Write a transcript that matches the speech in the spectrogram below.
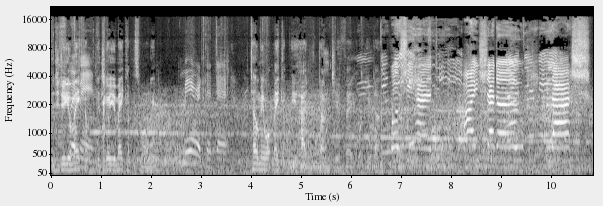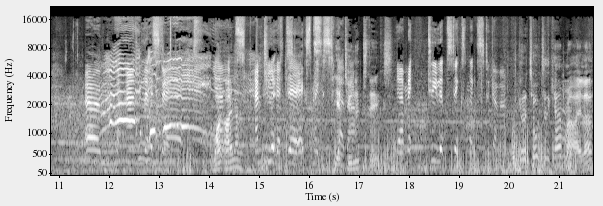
Did you do your makeup? Did you go your makeup this morning? Mira did it. Tell me what makeup you had done to your face. What you done? Well, she had eyeshadow, blush, um, and lipstick. What, Yeah, Isla? mixed- And two lipsticks mixed together. Yeah, two lipsticks. Yeah, mi- two lipsticks mixed together. You gotta talk to the camera, Isla.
